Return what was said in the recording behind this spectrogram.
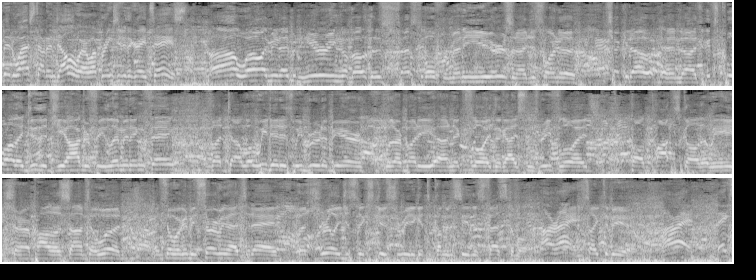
Midwest out in Delaware. What brings you to the Great Taste? Uh, well, I mean, I've been hearing about this festival for many years, and I just wanted to check it out. And uh, I think it's cool how they do the geography limiting thing. But uh, what we did is we brewed a beer with our buddy uh, Nick Floyd and the guys from Three Floyds called Pop Skull that we aged in our Palo Santo wood. And so we're going to be serving that today. But it's really just an excuse for me to get to come and see this festival. All right. I'm psyched to be here. All right, thanks.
